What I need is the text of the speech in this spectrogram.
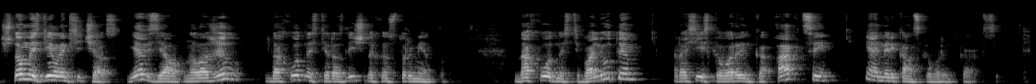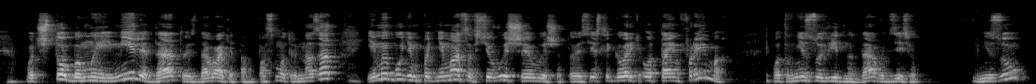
Что мы сделаем сейчас? Я взял, наложил доходности различных инструментов доходность валюты, российского рынка акций и американского рынка акций. Вот что бы мы имели, да, то есть давайте там посмотрим назад, и мы будем подниматься все выше и выше. То есть если говорить о таймфреймах, вот внизу видно, да, вот здесь вот внизу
